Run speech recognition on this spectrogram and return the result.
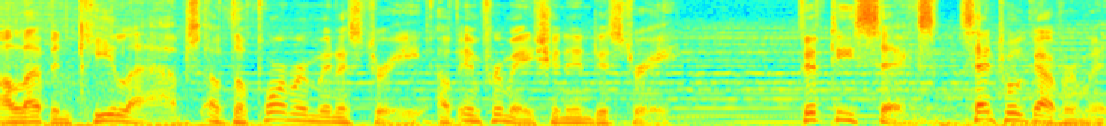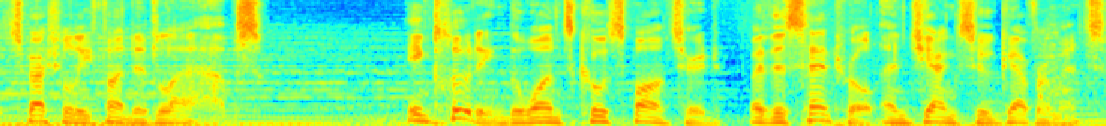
11 key labs of the former Ministry of Information Industry, 56 central government specially funded labs, including the ones co-sponsored by the central and Jiangsu governments,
